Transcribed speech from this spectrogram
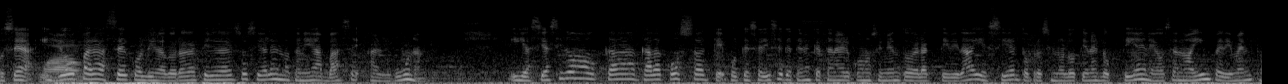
O sea, y yo para ser coordinadora de actividades sociales no tenía base alguna. Y así ha sido cada, cada cosa que, porque se dice que tienes que tener el conocimiento de la actividad y es cierto, pero si no lo tienes, lo obtienes, o sea, no hay impedimento.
